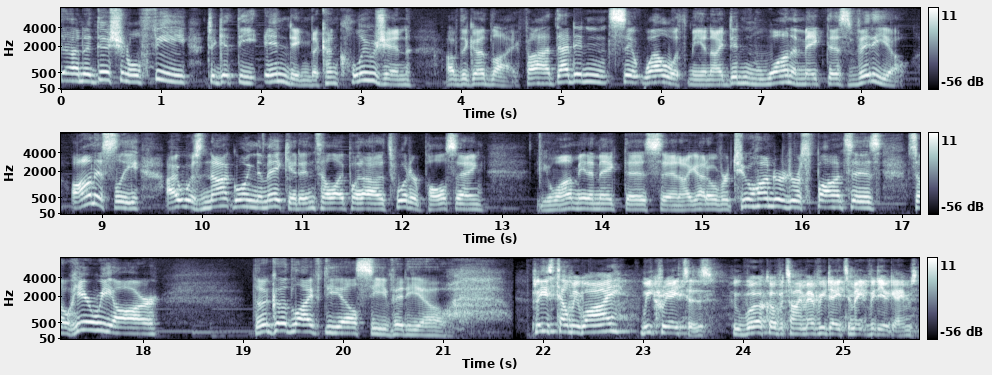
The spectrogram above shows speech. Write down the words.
an additional fee to get the ending, the conclusion of The Good Life. Uh, that didn't sit well with me, and I didn't want to make this video. Honestly, I was not going to make it until I put out a Twitter poll saying, you want me to make this? And I got over 200 responses. So here we are, the Good Life DLC video. Please tell me why we creators, who work overtime every day to make video games,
